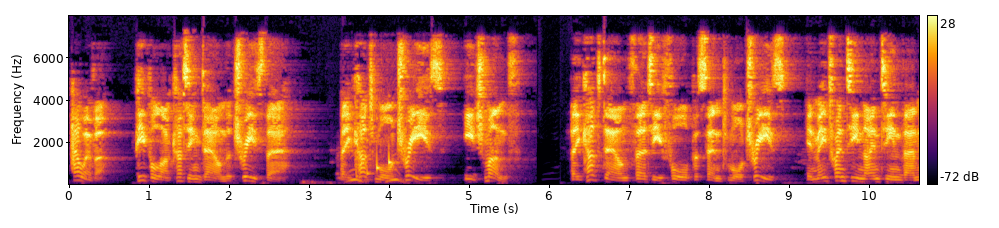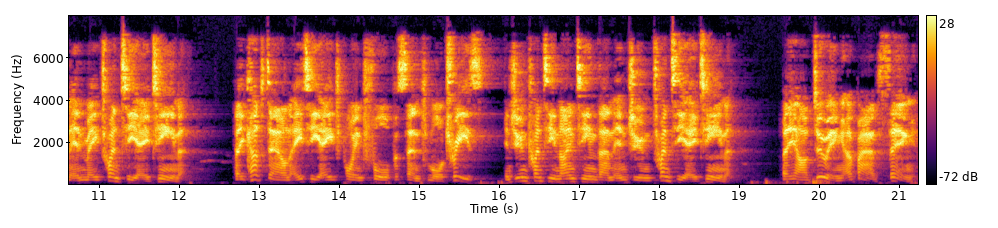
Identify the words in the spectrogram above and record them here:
However, people are cutting down the trees there. They mm. cut more mm. trees each month. They cut down 34% more trees in May 2019 than in May 2018. They cut down 88.4% more trees in June 2019 than in June 2018. They are doing a bad thing.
